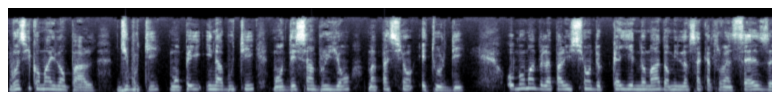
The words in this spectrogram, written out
Voici comment il en parle. Djibouti, mon pays inabouti, mon dessin bruyant, ma passion étourdie. Au moment de l'apparition de Cahiers nomade en 1996,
